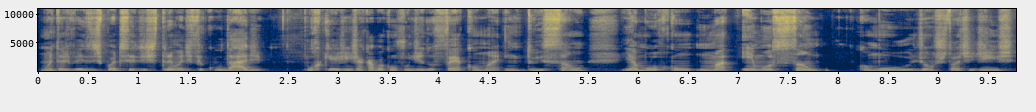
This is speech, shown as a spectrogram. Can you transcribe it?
muitas vezes pode ser de extrema dificuldade porque a gente acaba confundindo fé com uma intuição e amor com uma emoção, como John Stott diz,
